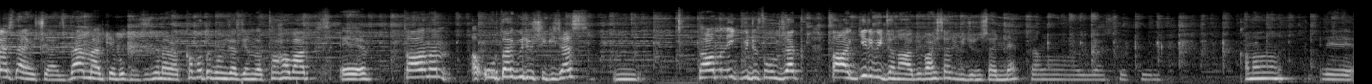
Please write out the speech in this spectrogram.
arkadaşlar geçeceğiz. Ben Berke bugün sizinle beraber kafa topu oynayacağız. Yanımda Taha var. Ee, Taha'nın ortak video çekeceğiz. Hmm, Taha'nın ilk videosu olacak. Taha gir videona abi. Başlat videonu seninle. Tamam abi başlatıyorum. Kanalın e,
